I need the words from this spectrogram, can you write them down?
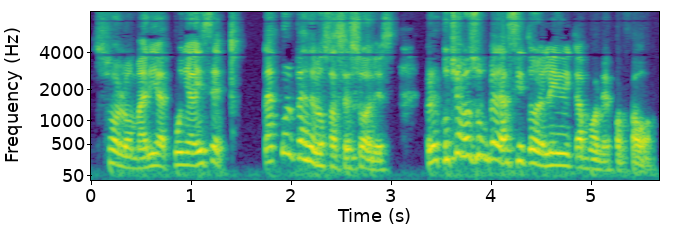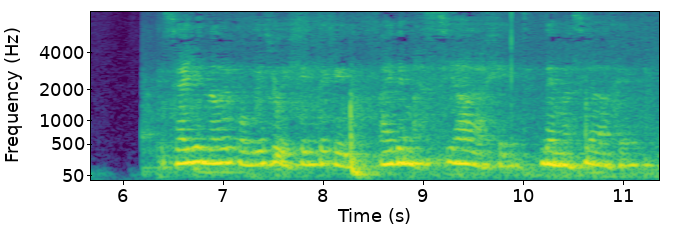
Solo María Acuña dice, la culpa es de los asesores. Pero escuchemos un pedacito de Lady Camones, por favor. Se ha llenado el Congreso de gente que hay demasiada gente, demasiada gente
